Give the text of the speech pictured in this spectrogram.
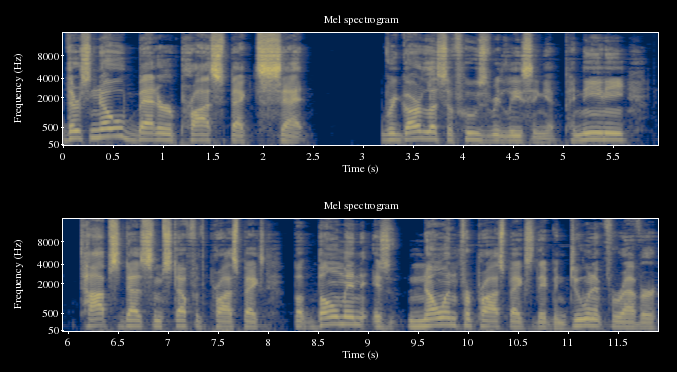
there's no better prospect set regardless of who's releasing it. Panini, Topps does some stuff with prospects, but Bowman is known for prospects. They've been doing it forever.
